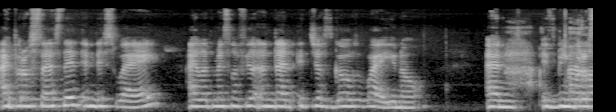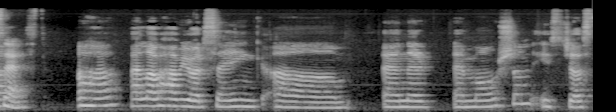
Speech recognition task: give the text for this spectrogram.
i processed it in this way i let myself feel it, and then it just goes away you know and it's being processed Uh-huh. I love how you are saying um, ener- emotion is just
